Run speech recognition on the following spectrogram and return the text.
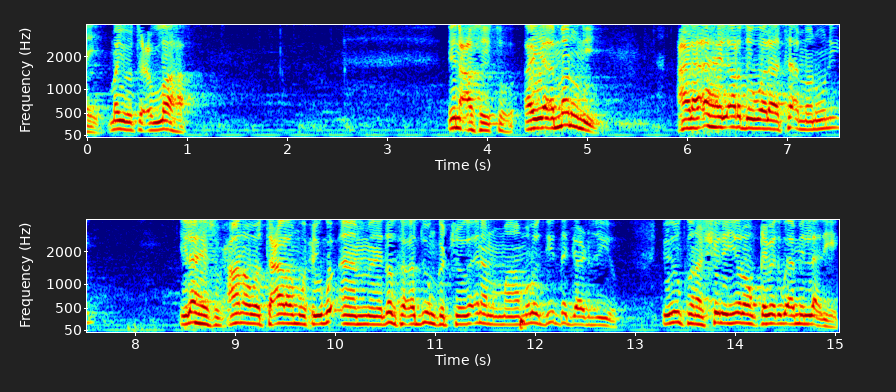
ayb man yutic llaha in casaytuhu ayamanunii calى ahli اlardi walaa ta'manuunii ilaahay subxaanahu wa tacala wuxuu igu aaminay dadka adduunka jooga inaan maamulo diinta gaadhsiiyo idinkuna shilin yaroon qaybeed ugu aamin ladihi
